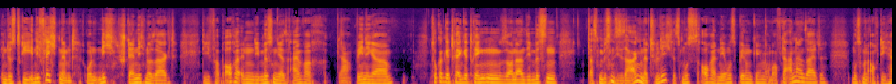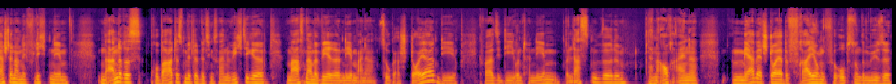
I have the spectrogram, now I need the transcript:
Industrie in die Pflicht nimmt und nicht ständig nur sagt, die VerbraucherInnen, die müssen jetzt einfach ja weniger Zuckergetränke trinken, sondern sie müssen das müssen sie sagen, natürlich. Das muss auch Ernährungsbildung geben. Aber auf der anderen Seite muss man auch die Hersteller in die Pflicht nehmen. Ein anderes probates Mittel beziehungsweise eine wichtige Maßnahme wäre neben einer Zuckersteuer, die quasi die Unternehmen belasten würde, dann auch eine Mehrwertsteuerbefreiung für Obst und Gemüse,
